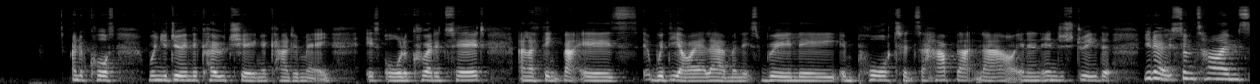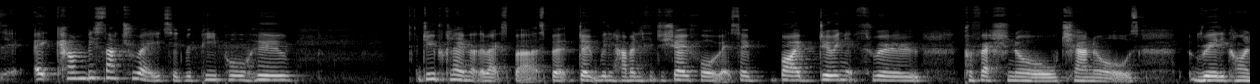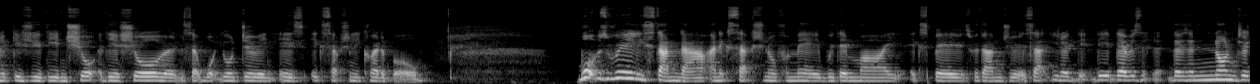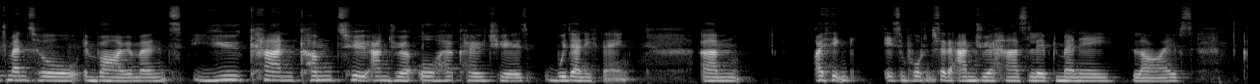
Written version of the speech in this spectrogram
And of course, when you're doing the coaching academy, it's all accredited. And I think that is with the ILM, and it's really important to have that now in an industry that, you know, sometimes it can be saturated with people who do proclaim that they're experts but don't really have anything to show for it. So by doing it through professional channels, really kind of gives you the, insur- the assurance that what you're doing is exceptionally credible what was really standout and exceptional for me within my experience with Andrea is that you know the, the, there is there's a non-judgmental environment. You can come to Andrea or her coaches with anything. Um, I think it's important to say that Andrea has lived many lives,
